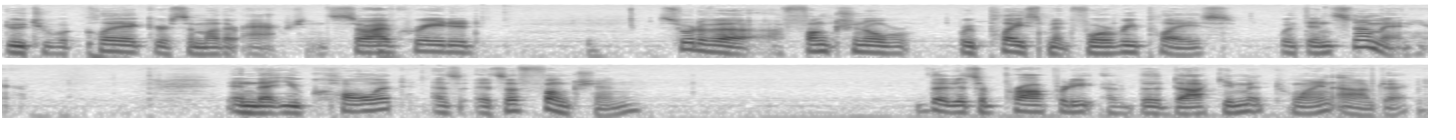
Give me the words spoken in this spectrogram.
due to a click or some other actions. So I've created sort of a, a functional replacement for replace within Snowman here. In that you call it as it's a function that is a property of the document twine object.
